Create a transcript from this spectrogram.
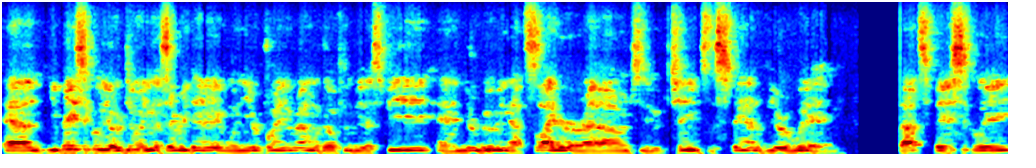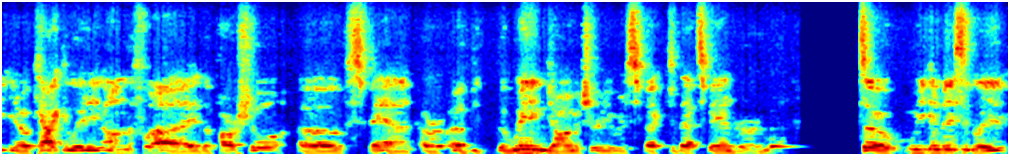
And you basically are doing this every day when you're playing around with OpenVSP and you're moving that slider around to change the span of your wing. That's basically, you know, calculating on the fly the partial of span or of the wing geometry with respect to that span variable. So we can basically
